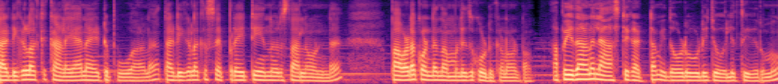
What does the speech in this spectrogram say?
തടികളൊക്കെ കളയാനായിട്ട് പോവാണ്. തടികളൊക്കെ സെപ്പറേറ്റ് ചെയ്യുന്ന ഒരു സ്ഥലമുണ്ട്. അപ്പോൾ അവിടെ കൊണ്ട് നമ്മളിത് കൊടുക്കണം കേട്ടോ. അപ്പോൾ ഇതാണ് ലാസ്റ്റ് ഘട്ടം. ഇതോടുകൂടി ജോലി തീർന്നു.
